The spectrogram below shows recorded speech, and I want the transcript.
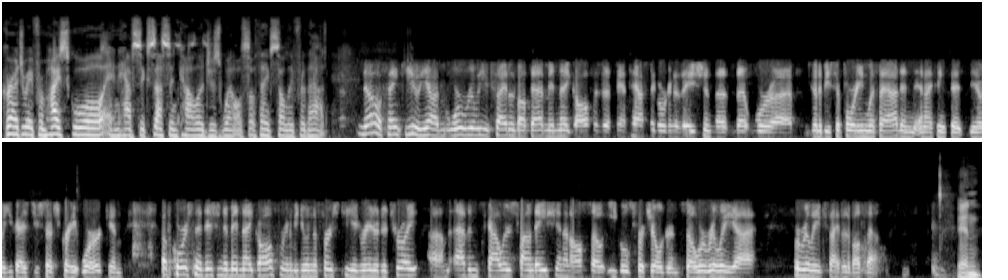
graduate from high school and have success in college as well. So thanks, Sully, for that. No, thank you. Yeah, we're really excited about that. Midnight Golf is a fantastic organization that that we're uh, going to be supporting with that, and and I think that you know you guys do such great work. And of course, in addition to Midnight Golf, we're going to be doing the first tee of Greater Detroit, um, Evans Scholars Foundation, and also Eagles for Children. So we're really uh, we're really excited about that. And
